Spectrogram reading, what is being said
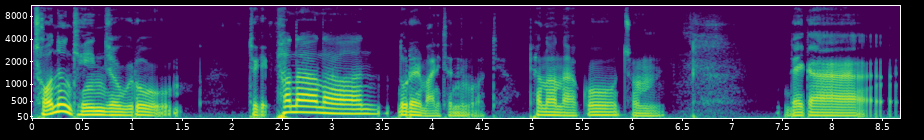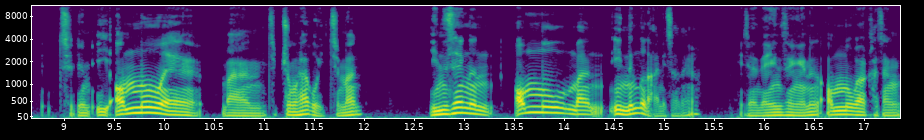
저는 개인적으로 되게 편안한 노래를 많이 듣는 것 같아요. 편안하고 좀 내가 지금 이 업무에만 집중을 하고 있지만 인생은 업무만 있는 건 아니잖아요. 이제 내 인생에는 업무가 가장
